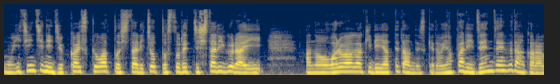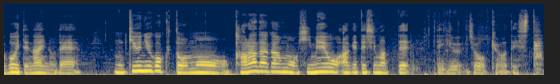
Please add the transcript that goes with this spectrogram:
もう1日に10回スクワットしたりちょっとストレッチしたりぐらいあの悪あがきでやってたんですけどやっぱり全然普段から動いてないのでもう急に動くともう体がもう悲鳴を上げてしまってっていう状況でした。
